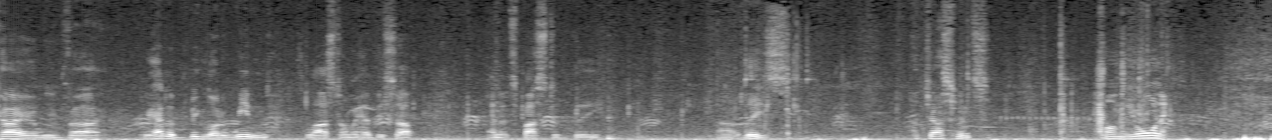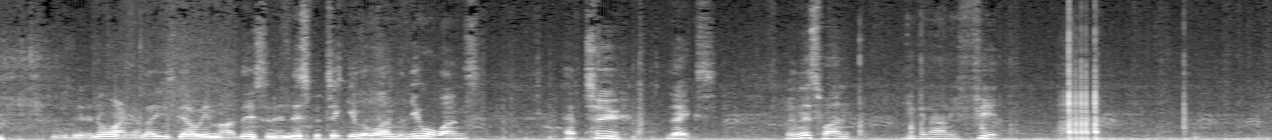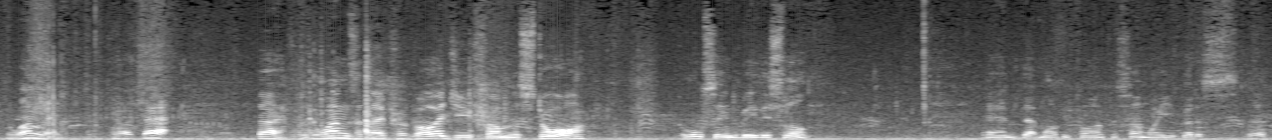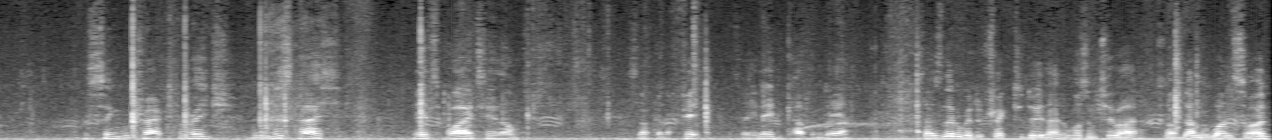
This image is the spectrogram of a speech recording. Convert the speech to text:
okay. We've uh, we had a big lot of wind last time we had this up, and it's busted the uh, these adjustments on the awning. A bit annoying. And these go in like this, and in this particular one, the newer ones have two legs. But in this one, you can only fit the one leg like that. So the ones that they provide you from the store all seem to be this long. And that might be fine for somewhere you've got a, a, a single track for each. But in this case, it's way too long. It's not going to fit. So you need to cut them down. So there's a little bit of trick to do that. It wasn't too hard. So I've done the one side.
